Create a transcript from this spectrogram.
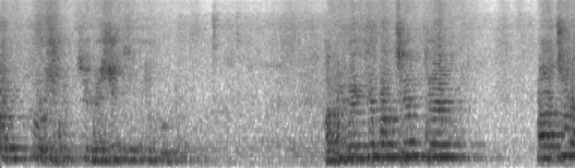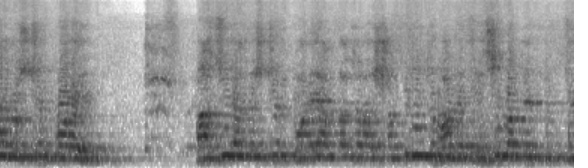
ঐক্য সবচেয়ে বেশি গুরুত্বপূর্ণ। আপনি দেখতে পাচ্ছেন যে পাঁচই আগস্টের পরে, পাঁচই আগস্টের পরে আমরা যারা সম্মিলিতভাবে ফেসিবাদের বিরুদ্ধে,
